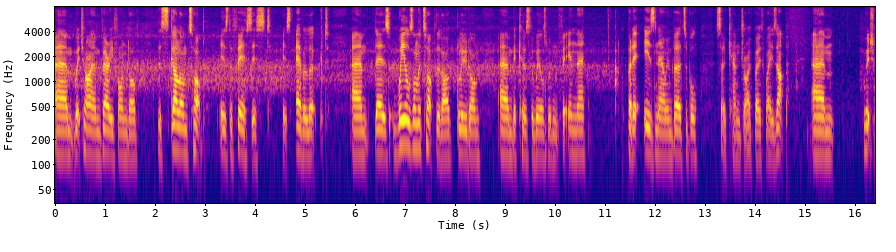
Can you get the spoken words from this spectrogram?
um, which I am very fond of. The skull on top is the fiercest it's ever looked. Um, there's wheels on the top that are glued on um, because the wheels wouldn't fit in there. But it is now invertible, so can drive both ways up um, which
